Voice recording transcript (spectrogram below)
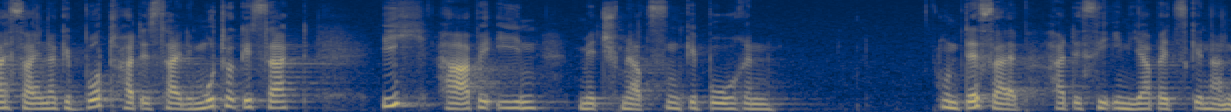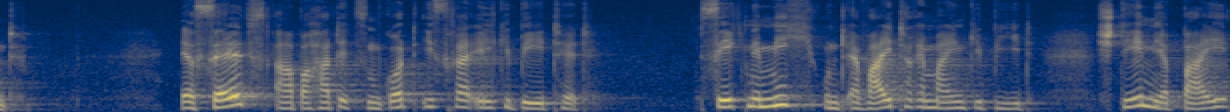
Bei seiner Geburt hatte seine Mutter gesagt, ich habe ihn mit Schmerzen geboren. Und deshalb hatte sie ihn Jabez genannt. Er selbst aber hatte zum Gott Israel gebetet, segne mich und erweitere mein Gebiet, steh mir bei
